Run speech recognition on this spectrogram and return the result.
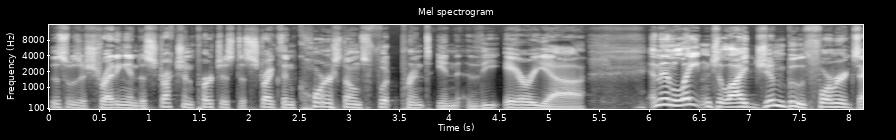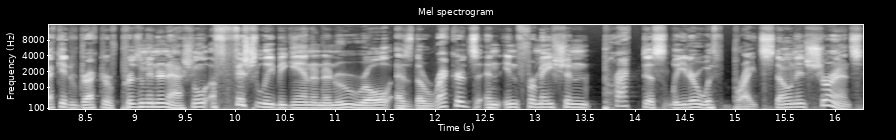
This was a shredding and destruction purchase to strengthen Cornerstone's footprint in the area. And then late in July, Jim Booth, former executive director of Prism International, officially began in a new role as the Records and Information Practice Leader with Brightstone Insurance.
